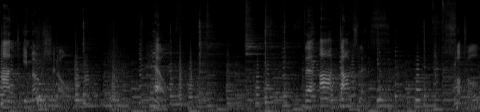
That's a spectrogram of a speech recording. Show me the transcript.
and emotional There are doubtless subtle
